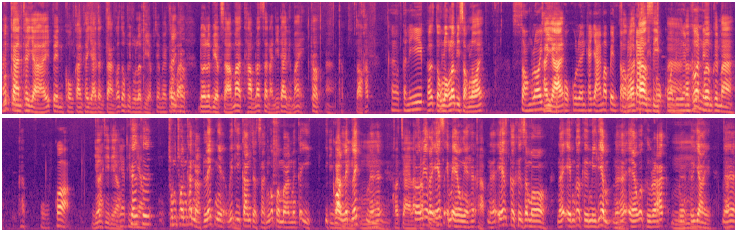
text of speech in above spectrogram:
นั้นการขยายเป็นโครงการขยายต่างๆ ก็ต้องไปดูระเบียบใช่ไหมครับใช่ว่า ครับ โดยระเบียบสามารถทำลักษณะนี้ได้หรือไม่ครับ อ่าครับต่อครับก็ตอนนี้ ก็ตกลงแล้วมี 200 ขยาย 226ครัวเรือนขยายมาเป็น 290 296ครัวเรือนก็คืข้ออหนึ่เพิ่งมขึ้นมาครับ โอ้ก็เยอะทีเดียวเยอะทีคือเดียวคือชุมชนขนาดเล็กเนี่ยวิธีการจัดสรรงบประมาณมันก็อีกอีกอีกก้อนแบบหนึ่งเล็กๆนะฮะอืมเข้าใจแล้วก็ครับเรียกว่า SML ไงฮะครับนะ S ก็คือ small นะ M ก็คือ medium นะฮะ L ก็คือ large นะคือใหญ่นะฮะ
